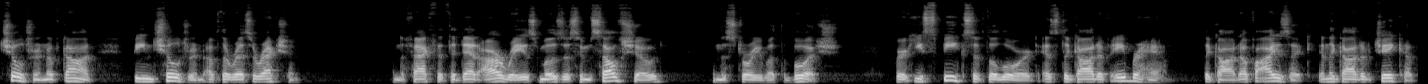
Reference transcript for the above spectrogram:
children of God, being children of the resurrection. And the fact that the dead are raised, Moses himself showed in the story about the bush, where he speaks of the Lord as the God of Abraham, the God of Isaac, and the God of Jacob.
